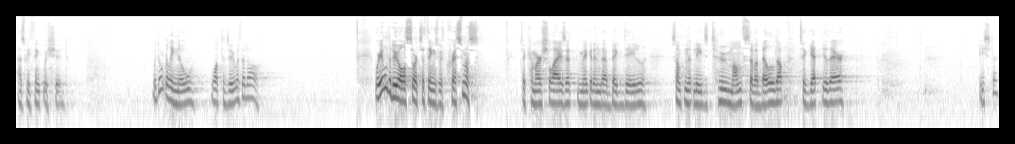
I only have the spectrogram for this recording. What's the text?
as we think we should. We don't really know what to do with it all. We're able to do all sorts of things with Christmas to commercialize it, make it into a big deal, something that needs two months of a build up to get you there. Easter?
